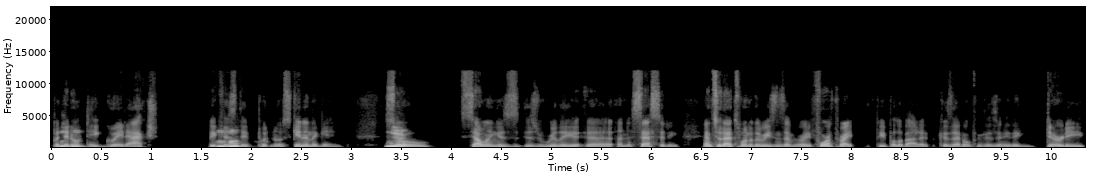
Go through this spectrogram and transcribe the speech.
but they don't take great action because Mhm. they've put no skin in the game. So selling is is really a, a necessity, and so that's one of the reasons I'm very forthright with people about it because I don't think there's anything dirty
